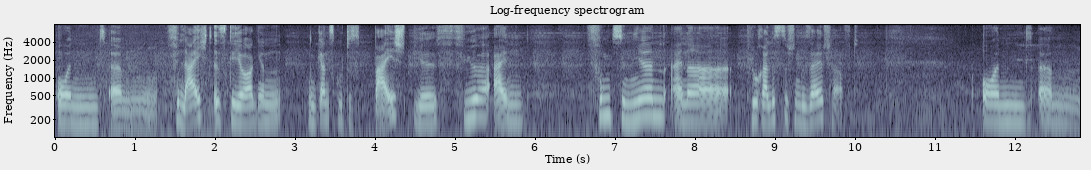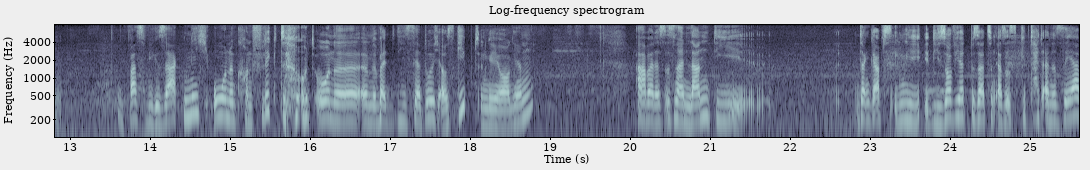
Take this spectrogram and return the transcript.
Und ähm, vielleicht ist Georgien ein ganz gutes Beispiel für ein Funktionieren einer pluralistischen Gesellschaft. Und ähm, was, wie gesagt, nicht ohne Konflikte und ohne, äh, weil die es ja durchaus gibt in Georgien. Aber das ist ein Land, die, dann gab es irgendwie die Sowjetbesatzung, also es gibt halt eine sehr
